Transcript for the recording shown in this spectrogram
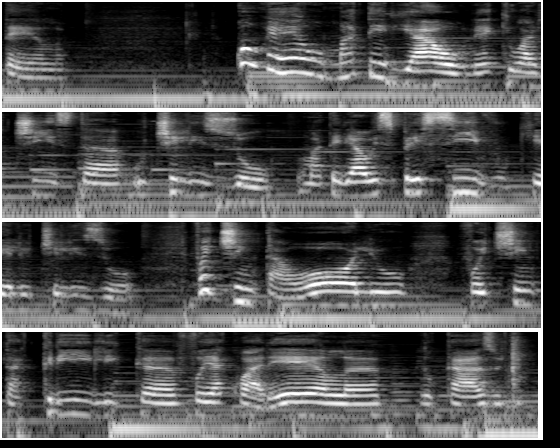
tela. Qual é o material, né, que o artista utilizou? O material expressivo que ele utilizou? Foi tinta óleo, foi tinta acrílica, foi aquarela, no caso de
